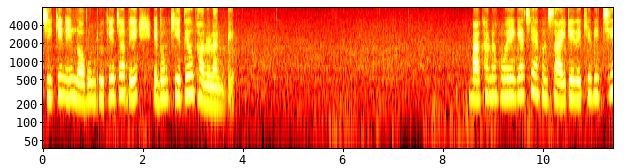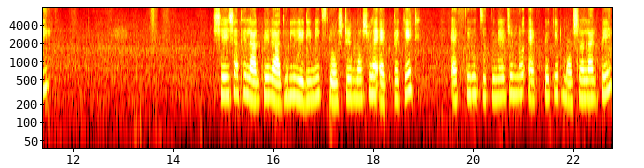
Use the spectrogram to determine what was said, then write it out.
চিকেনে লবণ ঢুকে যাবে এবং খেতেও ভালো লাগবে। মাখানো হয়ে গেছে, এখন সাইডে রেখে দিচ্ছি। সেই সাথে লাগবে রাঁধুনি রেডিমিক্স রোস্টের মশলা এক প্যাকেট। এক কেজি চিকেনের জন্য এক প্যাকেট মশলা লাগবে।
